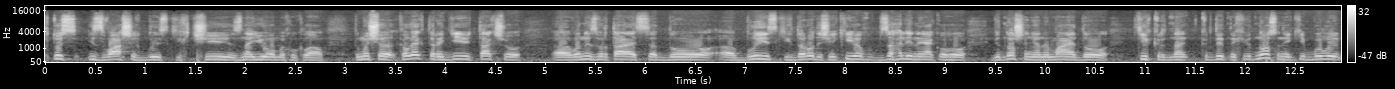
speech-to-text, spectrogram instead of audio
хтось із ваших близьких чи знайомих уклав, тому що колектори діють так, що е, вони звертаються до е, близьких, до родичів, які взагалі ніякого відношення не мають до тих кредитних відносин, які були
